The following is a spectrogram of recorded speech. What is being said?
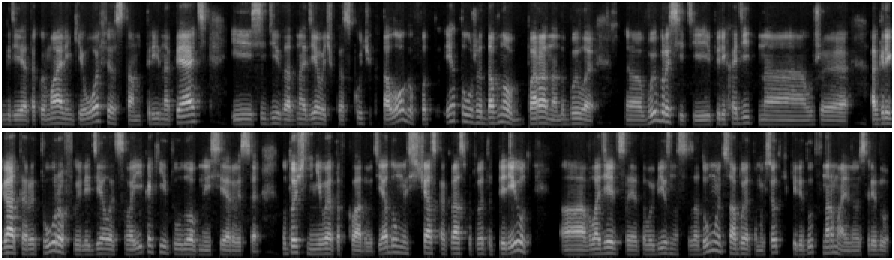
где такой маленький офис, там 3 на 5, и сидит одна девочка с кучей каталогов, вот это уже давно пора надо было э, выбросить и переходить на уже агрегаторы туров или делать свои какие-то удобные сервисы, но точно не в это вкладывать. Я думаю, сейчас как раз вот в этот период а, владельцы этого бизнеса задумаются об этом и все-таки перейдут в нормальную среду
